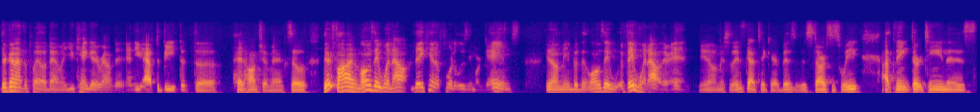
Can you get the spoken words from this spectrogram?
they're gonna have to play Alabama. You can't get around it, and you have to beat the, the head honcho, man. So they're fine as long as they win out. They can't afford to lose any more games. You know what I mean? But as long as they if they win out, they're in. You know what I mean? So they just got to take care of business. It starts this week. I think 13 is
